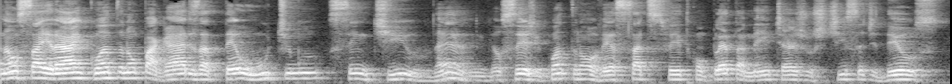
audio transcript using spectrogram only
não sairá enquanto não pagares até o último centio, né? Ou seja, enquanto não houver satisfeito completamente a justiça de Deus.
